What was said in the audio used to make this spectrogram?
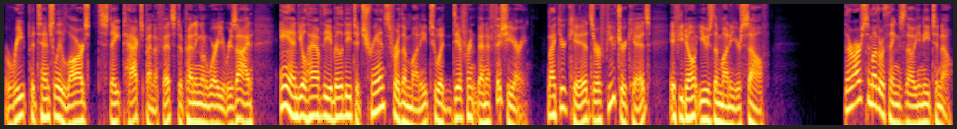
reap potentially large state tax benefits depending on where you reside, and you'll have the ability to transfer the money to a different beneficiary, like your kids or future kids, if you don't use the money yourself. There are some other things, though, you need to know.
